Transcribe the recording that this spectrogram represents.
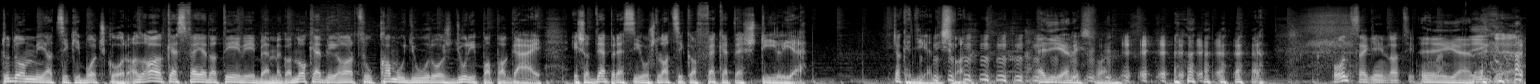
Tudom mi a ciki bocskor. Az alkesz fejed a tévében, meg a nokedli arcú kamugyúrós Gyuri papagáj, és a depressziós Lacika fekete stílje. Csak egy ilyen is van. Egy ilyen is van. Pont szegény Laci. Igen. Igen.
